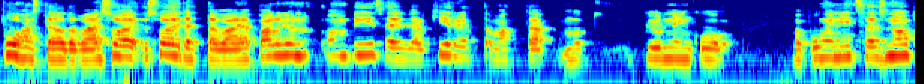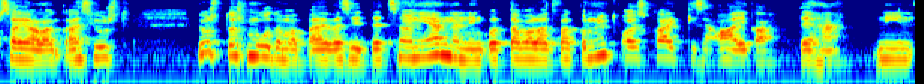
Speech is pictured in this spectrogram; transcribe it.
puhasteltavaa ja so, soitettavaa ja paljon on biisejä vielä kirjoittamatta, mutta kyllä niin kuin, mä puhuin itse asiassa Nopsajalan kanssa just, just tuossa muutama päivä sitten, että se on jännä niin kuin, tavallaan, että vaikka nyt olisi kaikki se aika tehdä, niin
